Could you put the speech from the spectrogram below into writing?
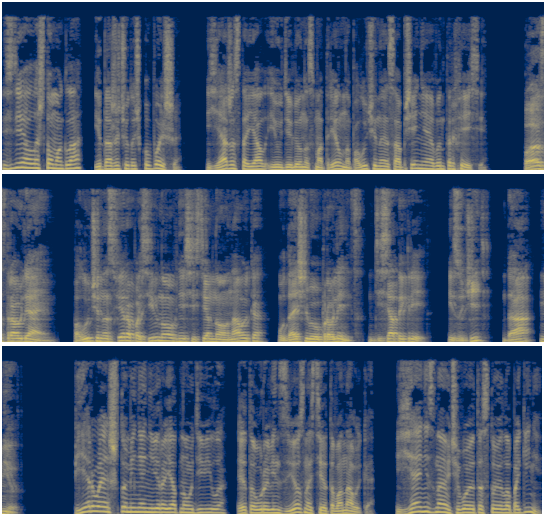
Сделала, что могла, и даже чуточку больше. Я же стоял и удивленно смотрел на полученное сообщение в интерфейсе. Поздравляем! Получена сфера пассивного внесистемного навыка «Удачливый управленец», 10 грейд. Изучить? Да, нет. Первое, что меня невероятно удивило, это уровень звездности этого навыка. Я не знаю, чего это стоило богине,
